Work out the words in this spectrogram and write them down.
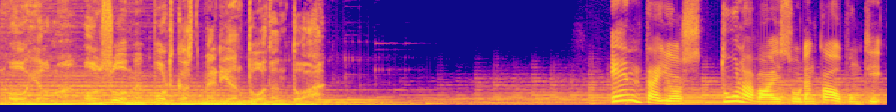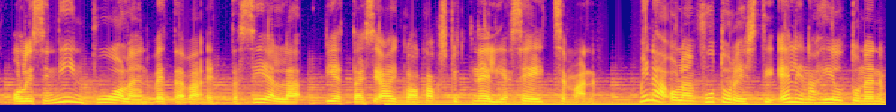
Seuraavakin ohjelma on Suomen podcast-median tuotantoa. Entä jos tulevaisuuden kaupunki olisi niin puoleen vetävä, että siellä viettäisi aikaa 24-7? Minä olen futuristi Elina Hiltunen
